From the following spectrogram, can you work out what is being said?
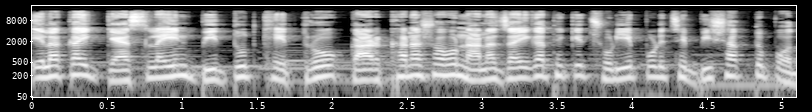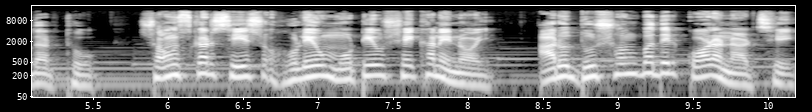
এলাকায় গ্যাস লাইন, বিদ্যুৎ ক্ষেত্র, কারখানা সহ নানা জায়গা থেকে ছড়িয়ে পড়েছে বিষাক্ত পদার্থ। সংস্কার শেষ হলেও মোটেও সেখানে নয়। আরও দুঃসংবাদের কড়া নাড়ছে।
